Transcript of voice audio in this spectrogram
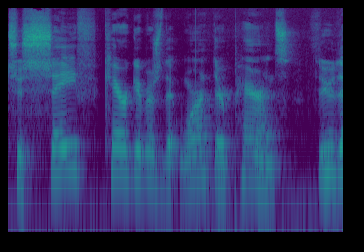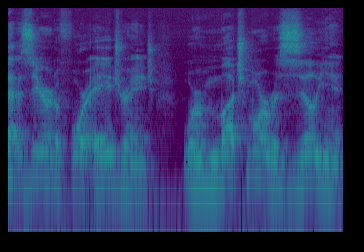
to safe caregivers that weren't their parents through that zero to four age range were much more resilient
